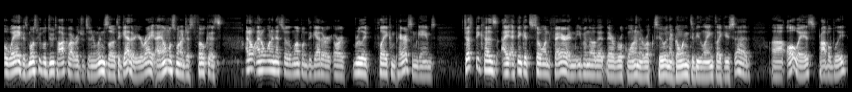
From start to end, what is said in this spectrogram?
away because most people do talk about Richardson and Winslow together. You're right. I almost want to just focus. I don't I don't want to necessarily lump them together or really play comparison games just because I, I, think it's so unfair, and even though that they're Rook One and they're Rook Two, and they're going to be linked, like you said, uh, always probably,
